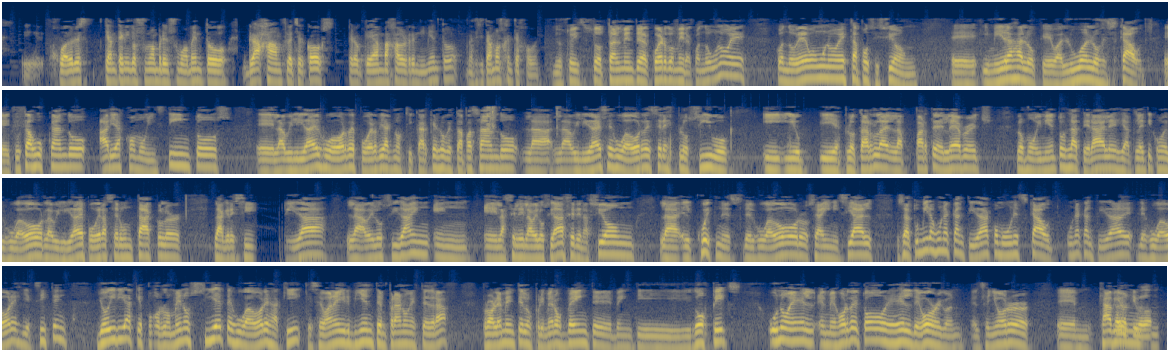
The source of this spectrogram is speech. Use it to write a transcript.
jugadores que han tenido su nombre en su momento, Graham, Fletcher Cox, pero que han bajado el rendimiento. Necesitamos gente joven. Yo estoy totalmente de acuerdo. Mira, cuando uno ve cuando ve uno esta posición eh, y miras a lo que evalúan los scouts, eh, tú estás buscando áreas como instintos, eh, la habilidad del jugador de poder diagnosticar qué es lo que está pasando, la, la habilidad de ese jugador de ser explosivo y, y, y explotar la, la, parte de leverage, los movimientos laterales y atléticos del jugador, la habilidad de poder hacer un tackler, la agresividad, la velocidad en, en eh, la, velocidad de aceleración, la, el quickness del jugador, o sea, inicial. O sea, tú miras una cantidad como un scout, una cantidad de, de jugadores y existen yo diría que por lo menos siete jugadores aquí que se van a ir bien temprano en este draft, probablemente los primeros 20, 22 picks. Uno es el, el mejor de todos, es el de Oregon, el señor eh, Cavion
